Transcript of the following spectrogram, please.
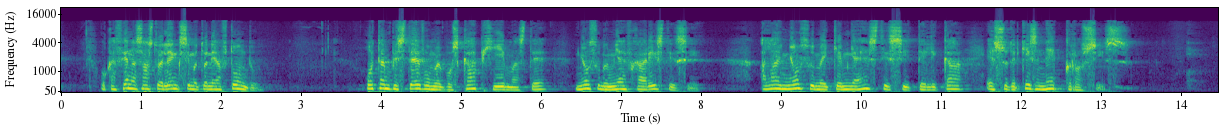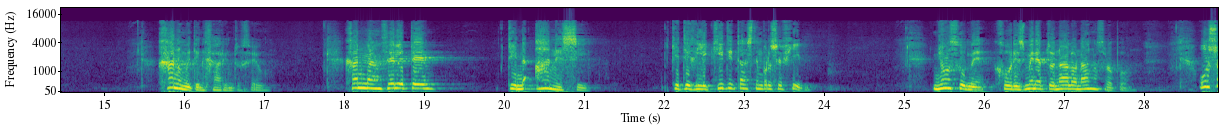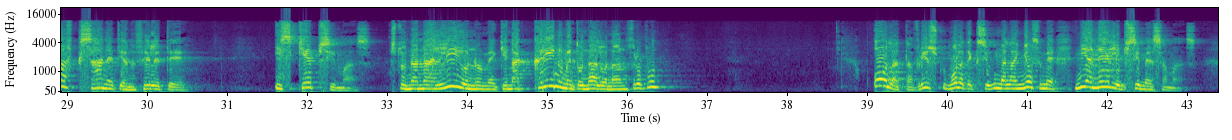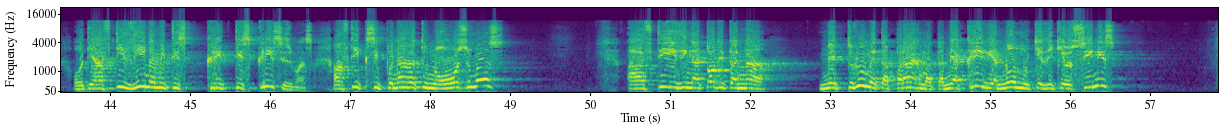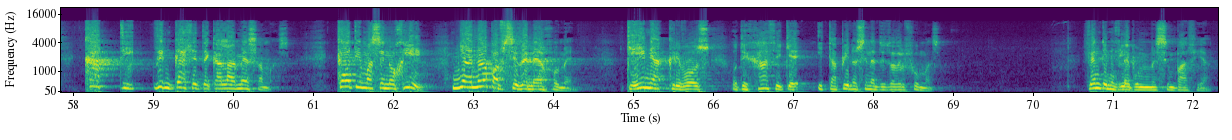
ο καθένας σας το ελέγξει με τον εαυτόν του. Όταν πιστεύουμε πως κάποιοι είμαστε νιώθουμε μια ευχαρίστηση αλλά νιώθουμε και μια αίσθηση τελικά εσωτερικής νέκρωσης. Χάνουμε την χάρη του Θεού. Χάνουμε αν θέλετε την άνεση και τη γλυκύτητα στην προσευχή. Νιώθουμε χωρισμένοι από τον άλλον άνθρωπο. Όσο αυξάνεται αν θέλετε η σκέψη μας στο να αναλύουμε και να κρίνουμε τον άλλον άνθρωπο όλα τα βρίσκουμε, όλα τα εξηγούμε αλλά νιώθουμε μία έλλειψη μέσα μας ότι αυτή η δύναμη της, της κρίσης μας αυτή η ξυπνάδα του νοός μας αυτή η δυνατότητα να μετρούμε τα πράγματα με ακρίβεια νόμου και δικαιοσύνης κάτι δεν κάθεται καλά μέσα μας. Κάτι μας ενοχλεί μια ανάπαυση δεν έχουμε. Και είναι ακριβώς ότι χάθηκε η ταπείνωση έναντι του αδελφού μας. Δεν τον βλέπουμε με συμπάθεια.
